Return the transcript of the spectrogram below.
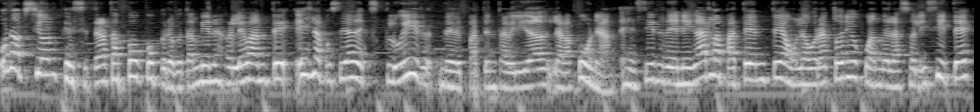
Una opción que se trata poco, pero que también es relevante, es la posibilidad de excluir de patentabilidad la vacuna, es decir, de negar la patente a un laboratorio cuando la solicite,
